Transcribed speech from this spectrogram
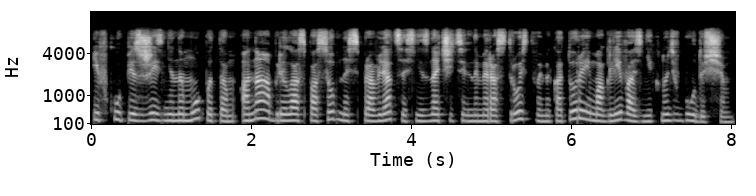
и в купе с жизненным опытом она обрела способность справляться с незначительными расстройствами, которые могли возникнуть в будущем.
